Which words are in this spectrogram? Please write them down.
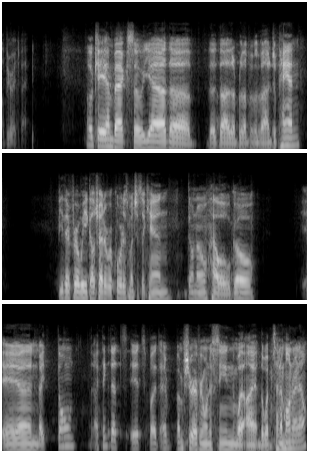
I'll be right back. Okay, I'm back. So yeah, the the the, the blah, blah, blah, Japan. Be there for a week. I'll try to record as much as I can. Don't know how it will go. And I don't. I think that's it. But I'm sure everyone has seen what I the website I'm on right now.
